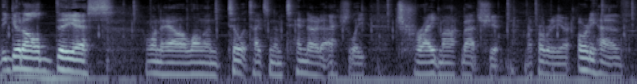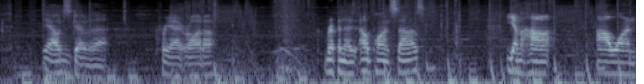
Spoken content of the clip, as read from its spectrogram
The good old DS wonder how long until it takes Nintendo to actually trademark that shit. I probably already have. Yeah, I'll just go with that. Create rider. Repping those Alpinestars. Yamaha R1.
